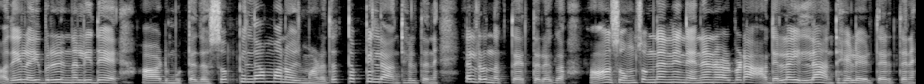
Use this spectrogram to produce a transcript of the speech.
ಅದೇ ಲೈಬ್ರರಿನಲ್ಲಿದೆ ಆಡು ಮುಟ್ಟದ ಸೊಪ್ಪಿಲ್ಲ, ಮನೋಜ್ ಮಾಡೋದ ತಪ್ಪಿಲ್ಲ ಅಂತ ಹೇಳ್ತಾನೆ. ಎಲ್ಲರೂ ನಗ್ತಾ ಇರ್ತಾರೆ ಆಗ. ಹಾಂ ಸುಮ್ಮ ಸುಮ್ಮನೆ ನೀನು ಏನೇನು ಹೇಳ್ಬೇಡ ಅದೆಲ್ಲ ಇಲ್ಲ ಅಂತ ಹೇಳಿ ಹೇಳ್ತಾ ಇರ್ತಾನೆ.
